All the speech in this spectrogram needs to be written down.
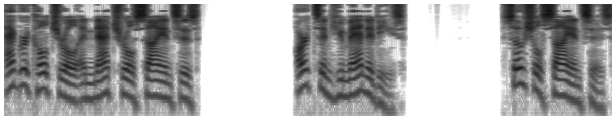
Agricultural and natural sciences Arts and humanities Social sciences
